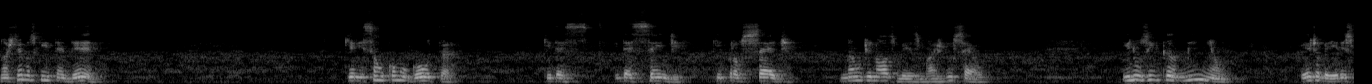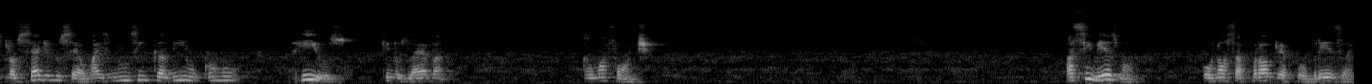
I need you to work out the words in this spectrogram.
nós temos que entender que eles são como gota que des descende, que procede, não de nós mesmos, mas do céu. E nos encaminham, veja bem, eles procedem do céu, mas nos encaminham como rios que nos levam a uma fonte. Assim mesmo, por nossa própria pobreza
